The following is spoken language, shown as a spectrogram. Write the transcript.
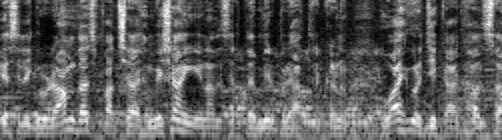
ਇਸ ਲਈ ਗੁਰੂ ਰਾਮਦਾਸ ਪਾਤਸ਼ਾਹ ਹਮੇਸ਼ਾ ਹੀ ਇਹਨਾਂ ਦੇ ਸਿਰ ਤੇ ਮੇਰੇ ਪਰ ਹੱਥ ਰੱਖਣ ਵਾਹਿਗੁਰੂ ਜੀ ਕਾ ਖਾਲਸਾ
